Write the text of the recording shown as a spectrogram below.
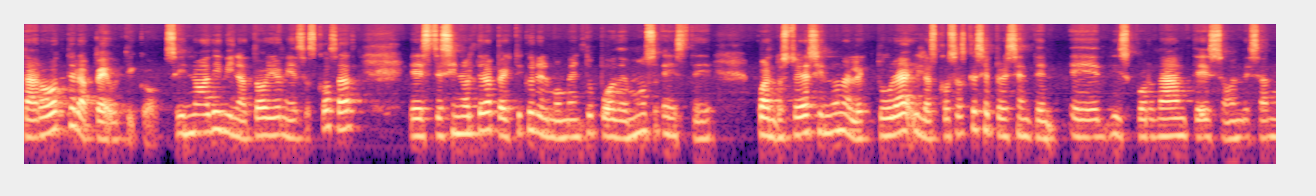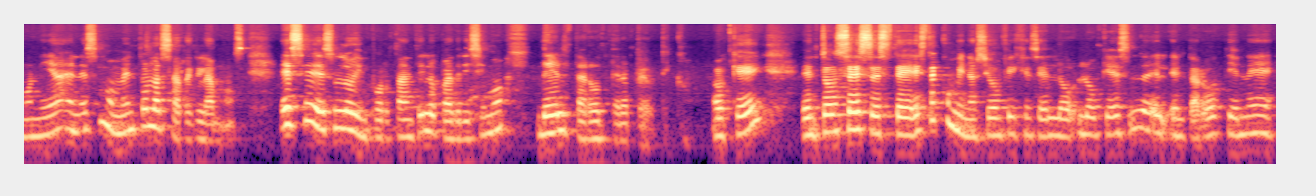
tarot terapéutico, si no adivinatorio ni esas cosas, este, sino el terapéutico en el momento podemos, este, cuando estoy haciendo una lectura y las cosas que se presenten eh, discordantes o en desarmonía, en ese momento las arreglamos. Ese es lo importante y lo padrísimo del tarot terapéutico. ¿Ok? Entonces, este, esta combinación, fíjense, lo, que es el, tarot tiene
